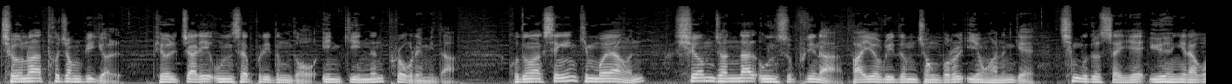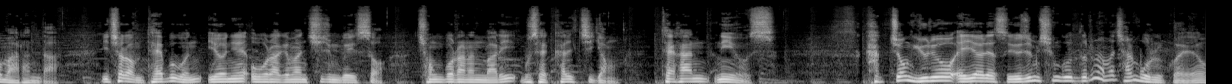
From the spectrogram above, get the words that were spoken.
전화 토정 비결, 별자리 운세풀이 등도 인기 있는 프로그램이다. 고등학생인 김모양은 시험 전날 운수풀이나 바이오 리듬 정보를 이용하는 게 친구들 사이에 유행이라고 말한다. 이처럼 대부분 연예 오락에만 치중돼 있어 정보라는 말이 무색할 지경. 대한 뉴스. 각종 유료 ARS 요즘 친구들은 아마 잘 모를 거예요.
